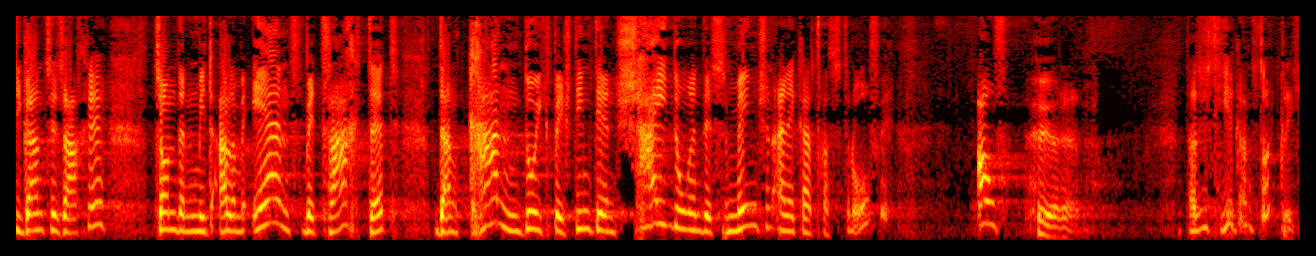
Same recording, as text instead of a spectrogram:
die ganze Sache, sondern mit allem Ernst betrachtet, dann kann durch bestimmte Entscheidungen des Menschen eine Katastrophe aufhören. Das ist hier ganz deutlich.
